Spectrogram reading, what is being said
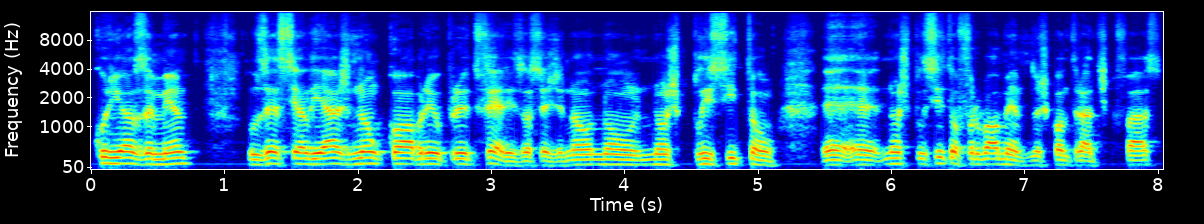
Curiosamente, os SLAs não cobrem o período de férias, ou seja, não, não, não, explicitam, uh, não explicitam formalmente nos contratos que faço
